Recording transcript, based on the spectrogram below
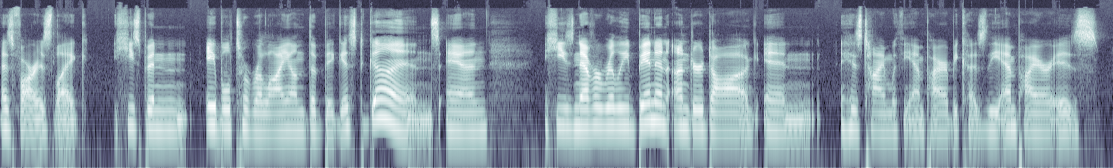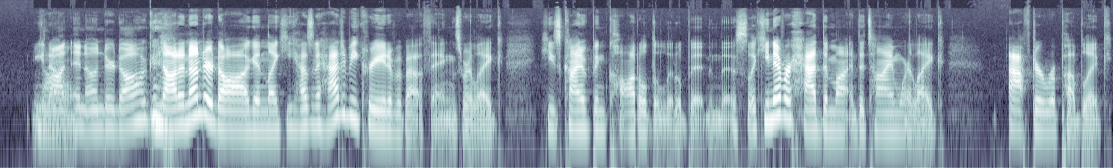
as far as like he's been able to rely on the biggest guns and he's never really been an underdog in his time with the empire because the empire is you not know an underdog. not an underdog and like he hasn't had to be creative about things where like he's kind of been coddled a little bit in this. Like he never had the the time where like after republic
